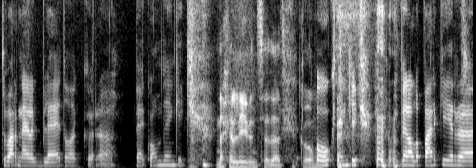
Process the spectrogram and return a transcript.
ze waren eigenlijk blij dat ik er eh, bij kwam, denk ik. Dat je levend bent uitgekomen. Ook, denk ik. ik ben al een paar keer eh,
